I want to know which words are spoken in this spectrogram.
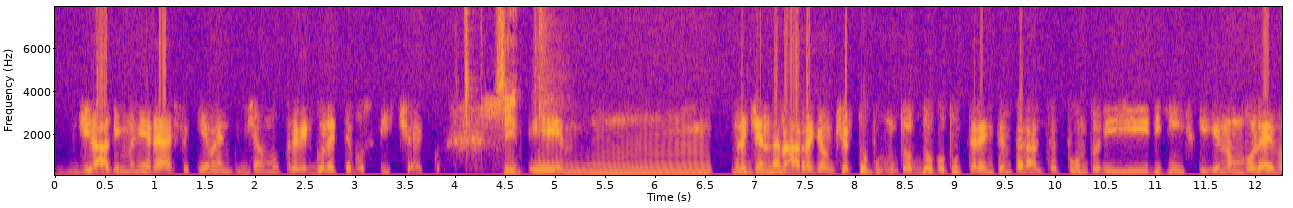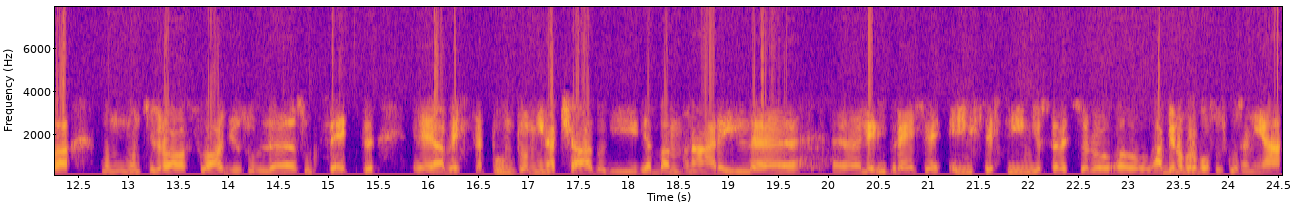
girate in maniera effettivamente diciamo tra virgolette posticce ecco. sì. e, mh, leggenda narra che a un certo punto dopo tutte le intemperanze appunto di, di Kinski che non voleva non, non, si trovava a suo agio sul, sul set eh, avesse appunto minacciato di, di abbandonare il, eh, le riprese e gli stessi Indios avessero, oh, abbiano proposto scusami a,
